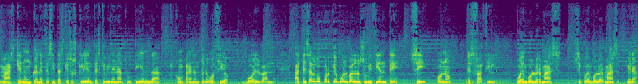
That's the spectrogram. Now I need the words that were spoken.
Más que nunca necesitas que esos clientes que vienen a tu tienda, que compran en tu negocio, vuelvan. ¿Haces algo porque vuelvan lo suficiente? ¿Sí o no? Es fácil. ¿Pueden volver más? Si pueden volver más, mira,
